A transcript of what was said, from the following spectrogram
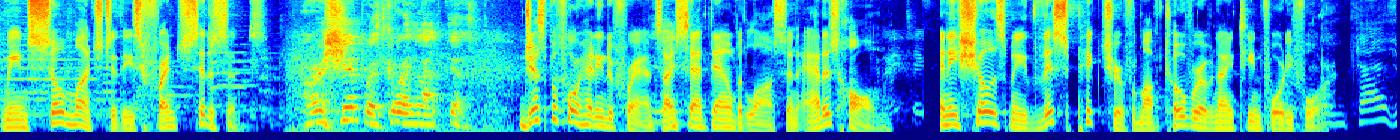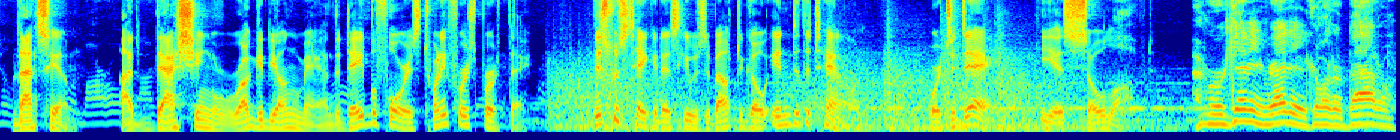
mean so much to these French citizens? Our ship was going like this. Just before heading to France, I sat down with Lawson at his home, and he shows me this picture from October of 1944. That's him, a dashing, rugged young man the day before his 21st birthday. This was taken as he was about to go into the town where today he is so loved. We're getting ready to go to battle.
